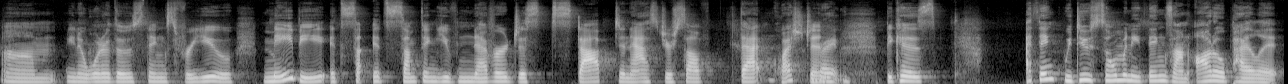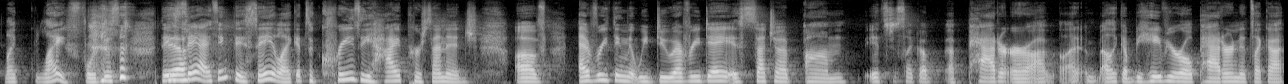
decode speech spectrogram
um, you know what are those things for you maybe it's it's something you've never just stopped and asked yourself that question Right. because I think we do so many things on autopilot, like life. We're just, they Yeah. say, I think they say like it's a crazy high percentage of everything that we do every day is such a, um, it's just like a, a pattern or a, a- like a behavioral pattern. It's like a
